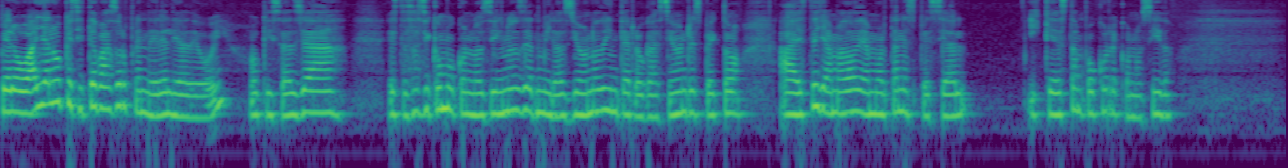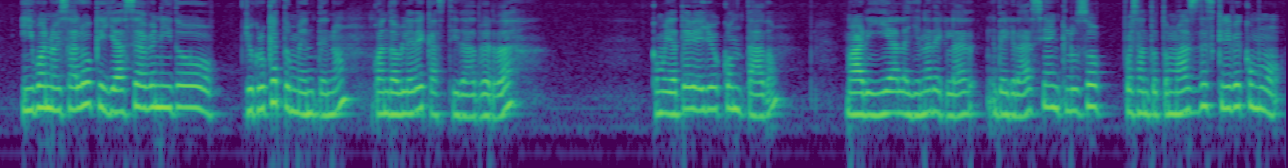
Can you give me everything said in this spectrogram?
Pero hay algo que sí te va a sorprender el día de hoy, o quizás ya estés así como con los signos de admiración o de interrogación respecto a este llamado de amor tan especial y que es tan poco reconocido. Y bueno, es algo que ya se ha venido, yo creo que a tu mente, ¿no? Cuando hablé de castidad, ¿verdad? Como ya te había yo contado, María, la llena de, de gracia, incluso pues Santo Tomás describe como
